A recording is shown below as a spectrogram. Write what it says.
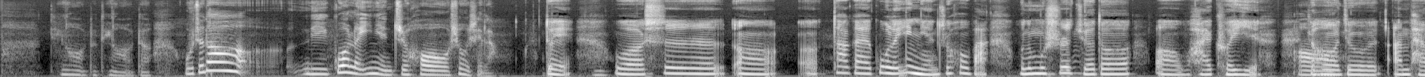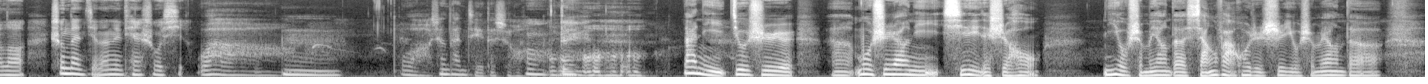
挺好的，挺好的。我知道你过了一年之后受洗了，对，我是嗯呃大概过了一年之后吧，我的牧师觉得呃我还可以，哦然后就安排了圣诞节的那天受洗。哇嗯，哇，圣诞节的时候，嗯对哦 那你就是，嗯、牧师让你洗礼的时候，你有什么样的想法，或者是有什么样的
